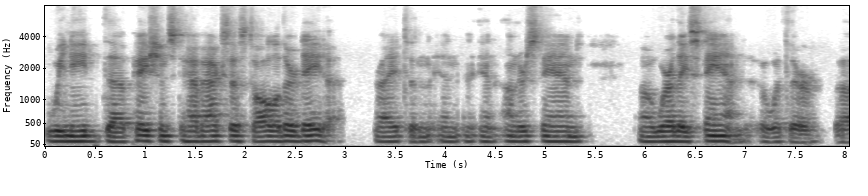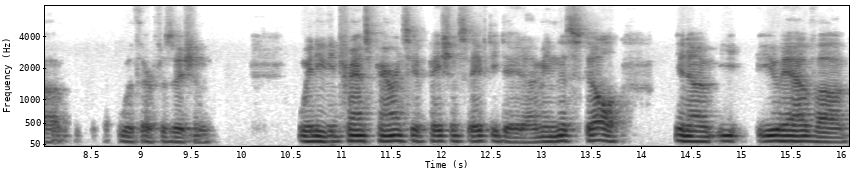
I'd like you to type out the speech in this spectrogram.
we need the patients to have access to all of their data right and and, and understand uh, where they stand with their uh, with their physician. We need transparency of patient safety data. I mean, this still, you know, you, you have a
